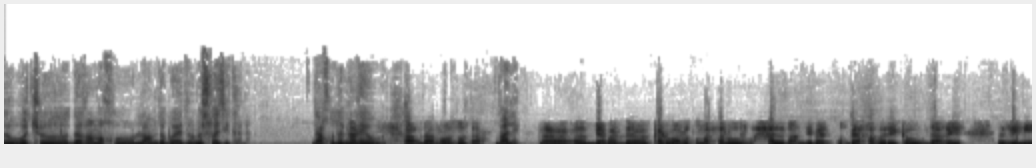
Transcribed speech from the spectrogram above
د وچو دغه مخ لاندې باید نو سوځي کنه دا خو د نړۍ همدا موضوع ده bale بیا د کډوالو په مسلو حل باندې باید بیا خبرې کوو دا غي ځینی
